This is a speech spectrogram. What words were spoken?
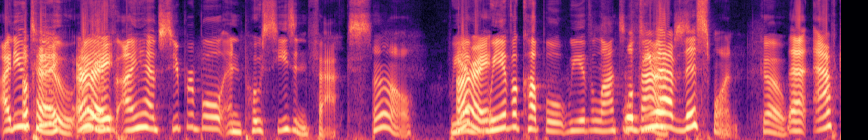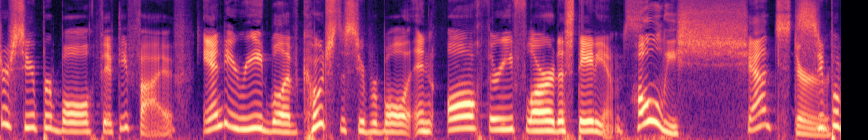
I do Okay, too. All I right. Have, I have Super Bowl and postseason facts. oh, We all have right. we have a couple. We have lots well, of. Well, do you have this one? Go. That after Super Bowl 55, Andy Reid will have coached the Super Bowl in all three Florida stadiums. Holy shitster! Super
